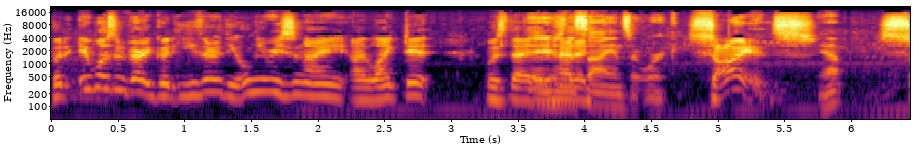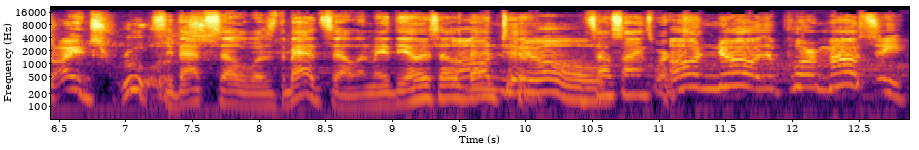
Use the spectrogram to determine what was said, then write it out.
but it wasn't very good either. The only reason I I liked it was that it had the a science at work. science. Yep. Science rules. See, that cell was the bad cell and made the other cells Oh, bad too. no. That's how science works. Oh no, the poor Mousy!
